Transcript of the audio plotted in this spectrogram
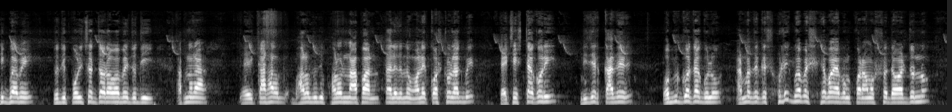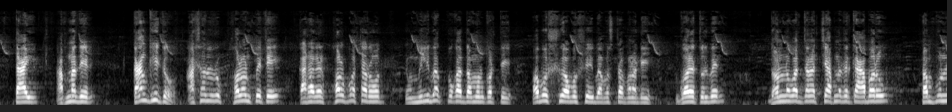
ঠিকভাবে যদি পরিচর্যার অভাবে যদি আপনারা এই কাঁঠাল ভালো যদি ফলন না পান, তাহলে কিন্তু অনেক কষ্ট লাগবে। তাই চেষ্টা করি নিজের কাজের অভিজ্ঞতাগুলো আপনাদেরকে সঠিকভাবে সেবা এবং পরামর্শ দেওয়ার জন্য। তাই আপনাদের কাঙ্ক্ষিত আশানুরূপ ফলন পেতে কাঁঠালের ফল পচা রোধ এবং মিলিবাগ পোকা দমন করতে অবশ্যই অবশ্যই এই ব্যবস্থাপনাটি গড়ে তুলবেন। ধন্যবাদ জানাচ্ছি আপনাদেরকে আবারও। সম্পূর্ণ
